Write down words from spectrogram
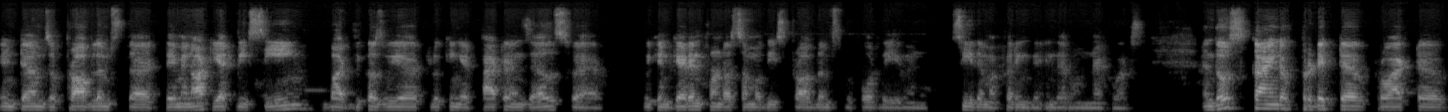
in terms of problems that they may not yet be seeing, but because we are looking at patterns elsewhere, we can get in front of some of these problems before they even see them occurring in their own networks. And those kind of predictive, proactive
